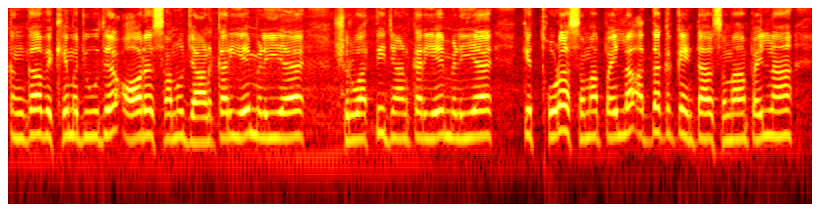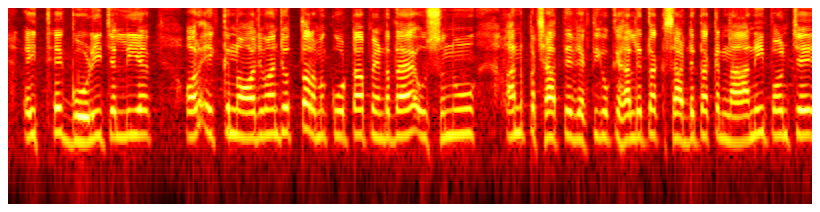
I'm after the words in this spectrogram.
ਕੰਗਾ ਵਿਖੇ ਮੌਜੂਦ ਹਾਂ ਔਰ ਸਾਨੂੰ ਜਾਣਕਾਰੀ ਇਹ ਮਿਲੀ ਹੈ, ਸ਼ੁਰੂਆਤੀ ਜਾਣਕਾਰੀ ਇਹ ਮਿਲੀ ਹੈ ਕਿ ਥੋੜਾ ਸਮਾਂ ਪਹਿਲਾਂ, ਅੱਧਾ ਕੁ ਘੰਟਾ ਸਮਾਂ ਪਹਿਲਾਂ ਇੱਥੇ ਗੋਲੀ ਚੱਲੀ ਹੈ। ਔਰ ਇੱਕ ਨੌਜਵਾਨ ਜੋ ਧਰਮ ਕੋਟਾ ਪਿੰਡ ਦਾ ਹੈ ਉਸ ਨੂੰ ਅਣਪਛਾਤੇ ਵਿਅਕਤੀ, ਕਿਉਂਕਿ ਹਾਲੇ ਤੱਕ ਸਾਡੇ ਤੱਕ ਨਾਂ ਨਹੀਂ ਪਹੁੰਚੇ,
